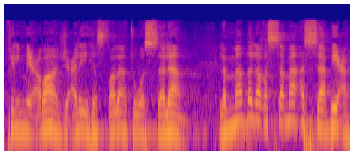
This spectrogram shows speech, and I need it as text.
في المعراج عليه الصلاة والسلام لما بلغ السماء السابعة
